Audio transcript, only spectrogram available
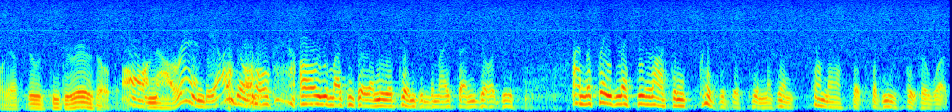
All you have to do is keep your ears open. Oh, now, Randy, I don't... Oh, oh, oh, you mustn't pay any attention to my son, Georgie. I'm afraid Lefty Larkin prejudiced him against some aspects of newspaper work.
